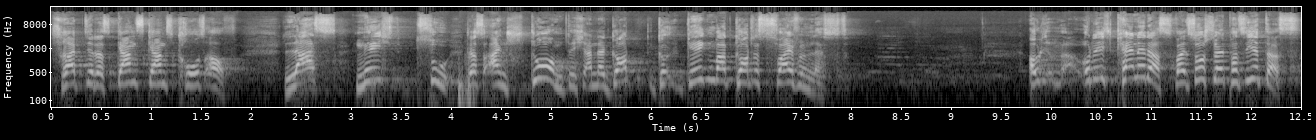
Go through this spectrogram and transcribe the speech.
Schreib dir das ganz, ganz groß auf. Lass nicht zu, dass ein Sturm dich an der Gott, Gegenwart Gottes zweifeln lässt. Und ich kenne das, weil so schnell passiert das.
